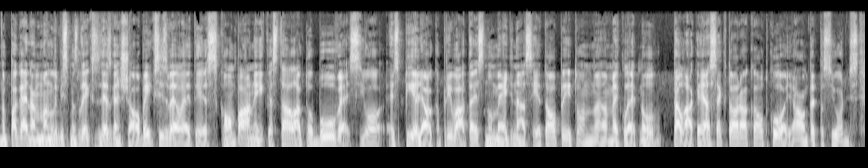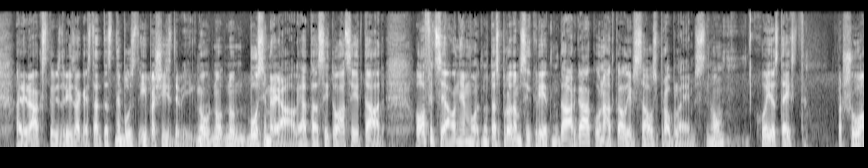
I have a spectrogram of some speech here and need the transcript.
nu, pagaidām man vismaz liekas diezgan šaubīgs izvēlēties kompāniju, kas tālāk to būvēs. Jo es pieļauju, ka privātais nu, mēģinās ietaupīt un uh, meklēt nu, pelēkajā sektorā kaut ko. Ja? Un tas Jurģis arī raksta, ka visdrīzākais tas nebūs īpaši izdevīgi. Nu, nu, nu, būsim reāli, ja? tā situācija ir tāda. Oficiāli ņemot, nu, tas, protams, ir krietni dārgāk un atkal ir savas problēmas. Nu, ko jūs teiksiet? Par šo?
